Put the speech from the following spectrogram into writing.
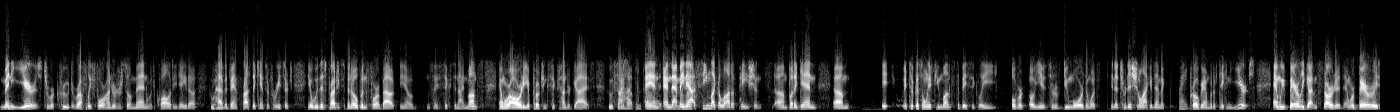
many years to recruit roughly 400 or so men with quality data who have advanced prostate cancer for research. You know, with this project's been open for about you know let's say six to nine months, and we're already approaching 600 guys who've signed Oh, up. And and that may not seem like a lot of patients, um, but again, um, it, it took us only a few months to basically over oh, you know, sort of do more than what's in a traditional academic Right. program would have taken years. And we've barely gotten started, and we're barely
